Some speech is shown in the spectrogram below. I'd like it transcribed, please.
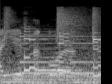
Да, есть такое.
